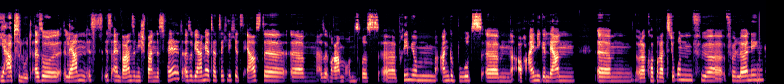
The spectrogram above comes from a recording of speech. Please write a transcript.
Ja, absolut. Also Lernen ist, ist ein wahnsinnig spannendes Feld. Also wir haben ja tatsächlich jetzt erste, ähm, also im Rahmen unseres äh, Premium-Angebots ähm, auch einige Lernen ähm, oder Kooperationen für, für Learning.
